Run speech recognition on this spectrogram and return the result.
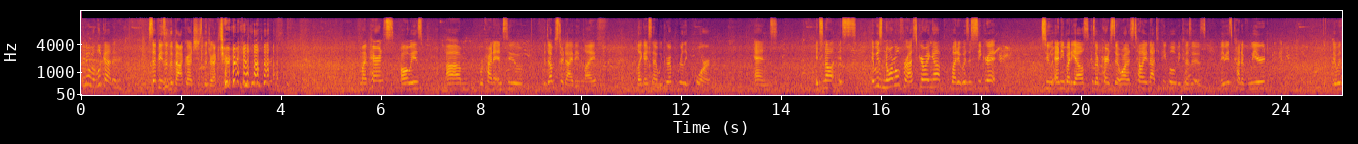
I know, but look at it. Steffi's in the background, she's the director. my parents always um, were kind of into the dumpster diving life. Like I said, we grew up really poor. And it's not, it's, it was normal for us growing up, but it was a secret to anybody else because our parents didn't want us telling that to people because it was, maybe it's kind of weird. It was,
